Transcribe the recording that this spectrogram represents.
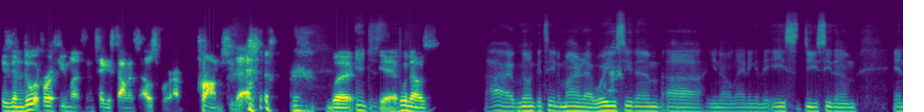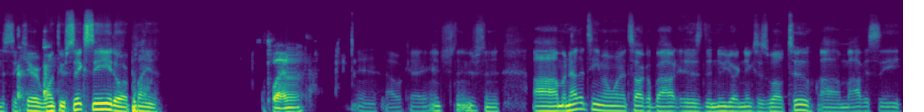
he's going to do it for a few months and take his talents elsewhere. I promise you that. but yeah, who knows? All right, we're going to continue to monitor that. Where you see them, uh, you know, landing in the East? Do you see them in the secured one through six seed or playing? Playing. Yeah, okay, interesting, interesting. Um, another team I want to talk about is the New York Knicks as well too. Um, obviously,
